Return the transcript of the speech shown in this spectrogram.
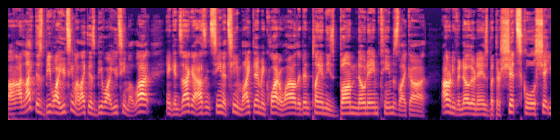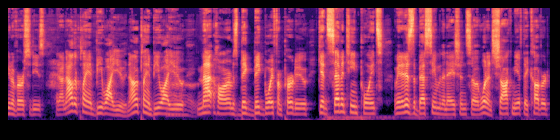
Uh, I like this BYU team. I like this BYU team a lot. And Gonzaga hasn't seen a team like them in quite a while. They've been playing these bum, no name teams like, uh, I don't even know their names, but they're shit schools, shit universities. And now they're playing BYU. Now they're playing BYU. Oh. Matt Haarms, big, big boy from Purdue, getting 17 points. I mean, it is the best team in the nation, so it wouldn't shock me if they covered.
